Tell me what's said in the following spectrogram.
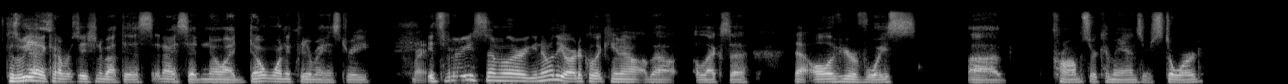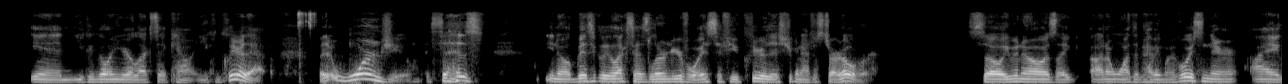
Because we Yes. had a conversation about this, and I said, no, I don't want to clear my history. Right. It's very similar. You know the article that came out about Alexa that all of your voice uh, prompts or commands are stored, and you can go in your Alexa account and you can clear that. But it warns you. It says, you know, basically Alexa has learned your voice. If you clear this, you're gonna have to start over. So even though I was like, I don't want them having my voice in there, I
